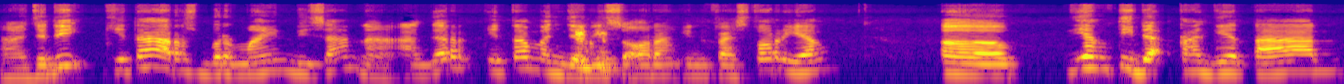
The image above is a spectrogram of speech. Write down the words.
Nah, jadi kita harus bermain di sana agar kita menjadi seorang investor yang eh, yang tidak kagetan,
